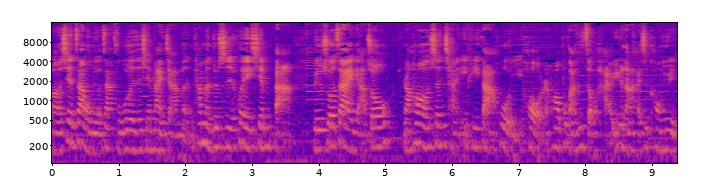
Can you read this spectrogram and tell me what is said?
呃，现在我们有在服务的这些卖家们，他们就是会先把，比如说在亚洲，然后生产一批大货以后，然后不管是走海运啊还是空运，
